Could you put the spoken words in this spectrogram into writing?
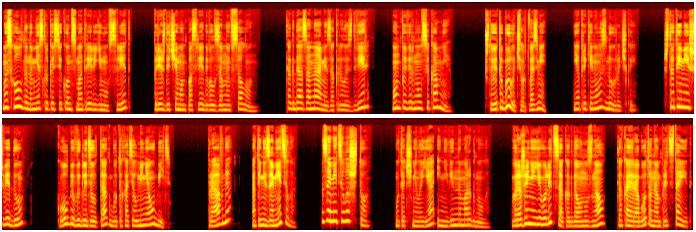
Мы с Холденом несколько секунд смотрели ему вслед, прежде чем он последовал за мной в салон. Когда за нами закрылась дверь, он повернулся ко мне. «Что это было, черт возьми?» Я прикинулась дурочкой. «Что ты имеешь в виду?» Колби выглядел так, будто хотел меня убить. «Правда? А ты не заметила?» «Заметила что?» — уточнила я и невинно моргнула. Выражение его лица, когда он узнал, какая работа нам предстоит.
